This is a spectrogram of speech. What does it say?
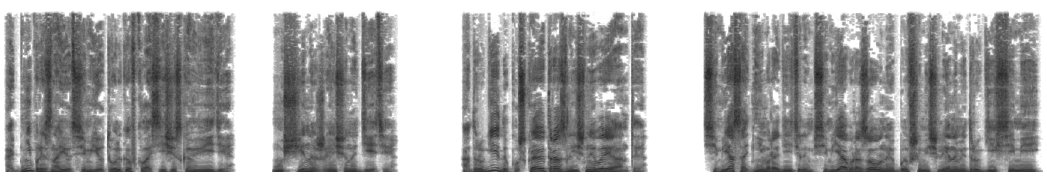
Одни признают семью только в классическом виде – мужчина, женщина, дети. А другие допускают различные варианты. Семья с одним родителем, семья, образованная бывшими членами других семей,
